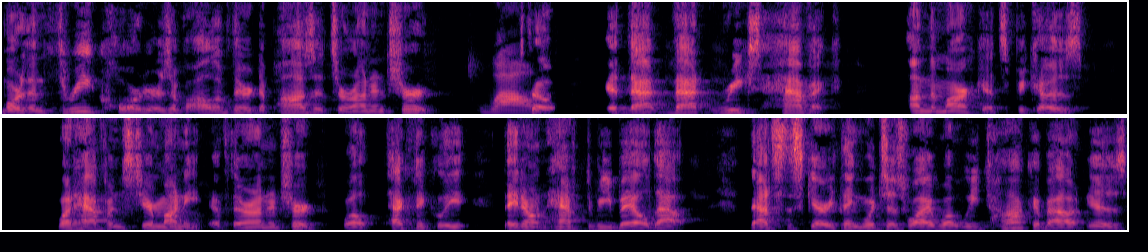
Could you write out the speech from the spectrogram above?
more than three quarters of all of their deposits are uninsured. Wow. So it, that, that wreaks havoc on the markets because what happens to your money if they're uninsured? Well, technically, they don't have to be bailed out. That's the scary thing, which is why what we talk about is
